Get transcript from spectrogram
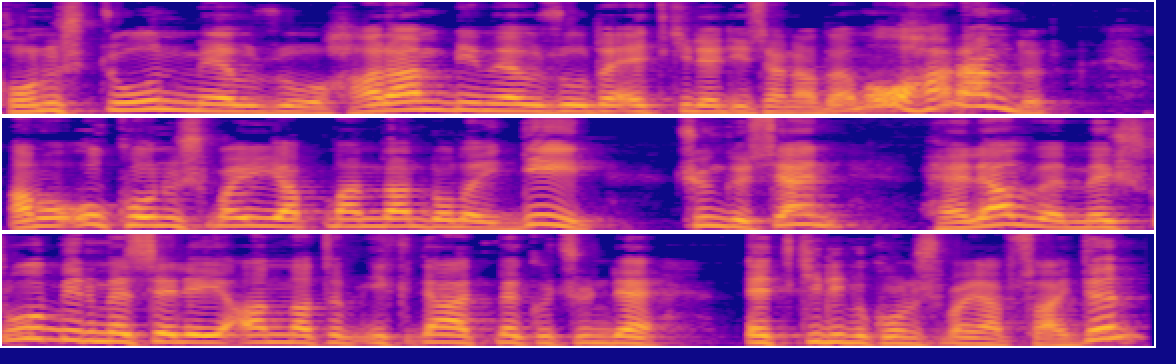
Konuştuğun mevzu haram bir mevzuda etkilediysen adamı o haramdır. Ama o konuşmayı yapmandan dolayı değil. Çünkü sen helal ve meşru bir meseleyi anlatıp ikna etmek için de etkili bir konuşma yapsaydın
